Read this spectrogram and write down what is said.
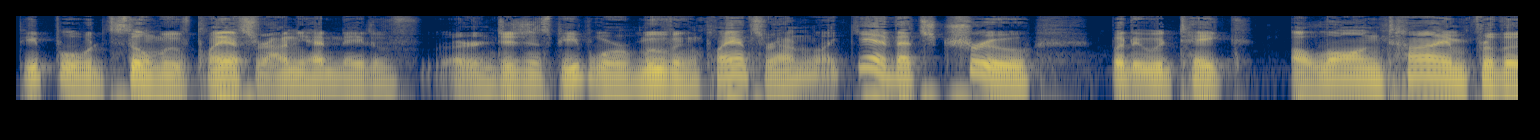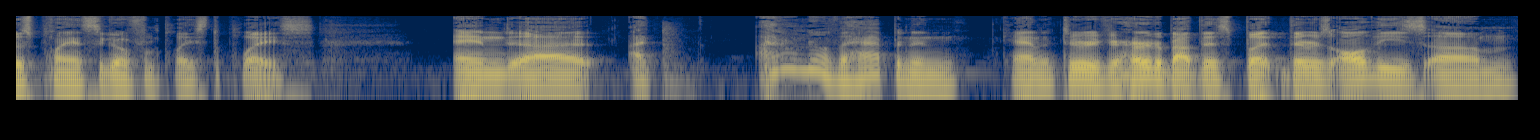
people would still move plants around. You had native or indigenous people were moving plants around. I'm like, yeah, that's true, but it would take a long time for those plants to go from place to place. And uh, I, I don't know if it happened in Canada too, if you heard about this, but there was all these um,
